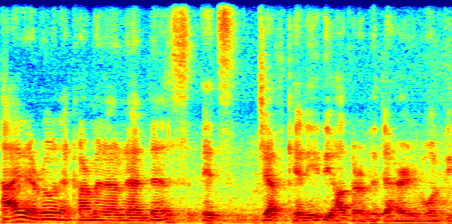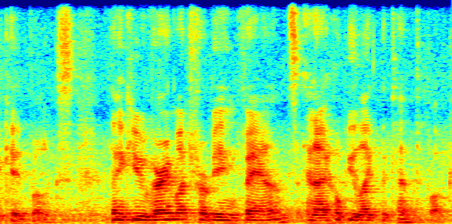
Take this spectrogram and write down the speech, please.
Hi to everyone at Carmen Hernandez. It's Jeff Kinney, the author of the Diary of a Wimpy Kid books. Thank you very much for being fans, and I hope you like the 10th book.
